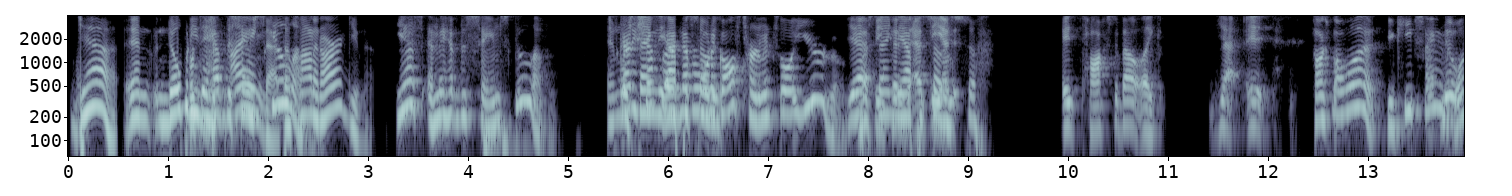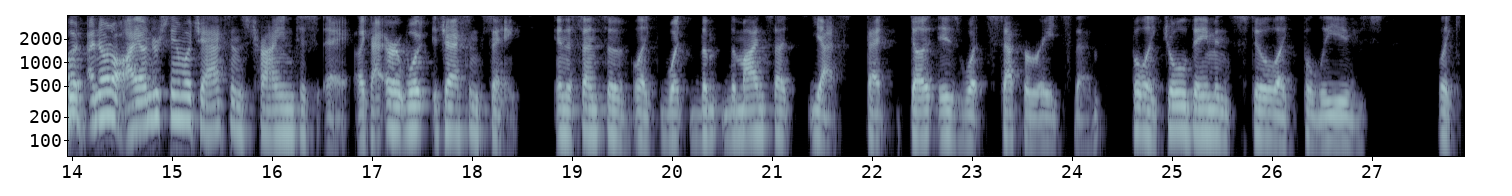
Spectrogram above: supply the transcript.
Yeah, and nobody's they have the same skill. That. That's not an argument. Yes, and they have the same skill level. And Scotty Scheffler I've never won a golf tournament until a year ago. Yeah, because the at the end, so... it talks about like, yeah, it talks about what you keep saying. No, what? but I know, no, I understand what Jackson's trying to say, like, I or what Jackson's saying in the sense of like what the the mindsets. Yes, that does is what separates them. But like Joel Dahmen still like believes, like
